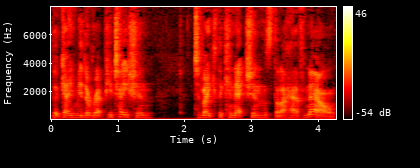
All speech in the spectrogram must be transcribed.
that gave me the reputation to make the connections that I have now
